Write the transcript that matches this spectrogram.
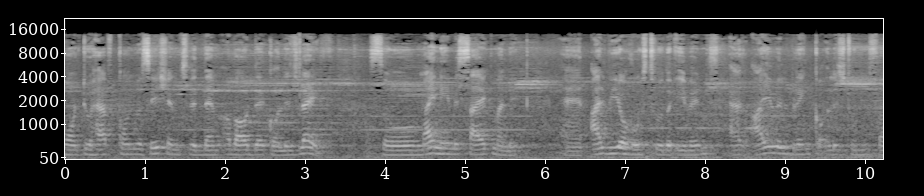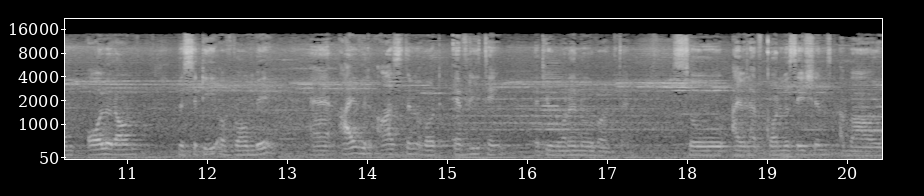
want to have conversations with them about their college life. So, my name is Sayak Malik, and I'll be your host through the events as I will bring college students from all around the city of Bombay and I will ask them about everything that you want to know about them. So, I will have conversations about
